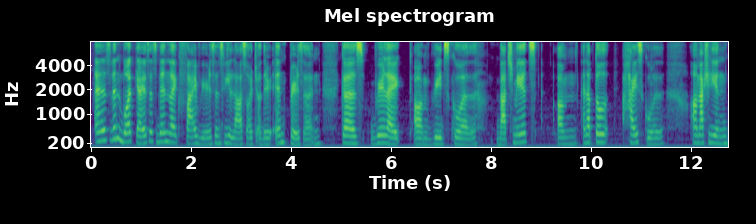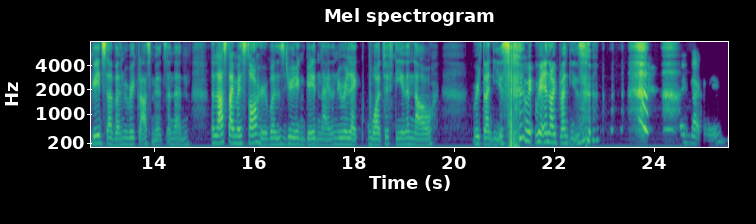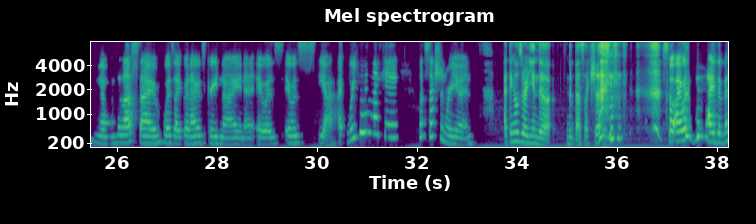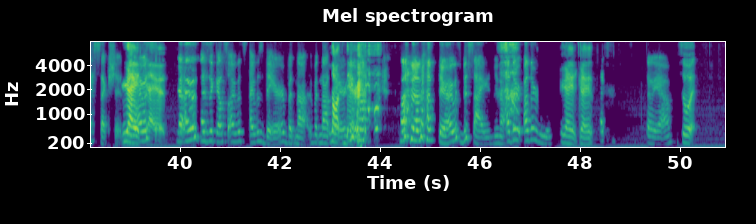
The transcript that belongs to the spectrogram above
And it's been what, guys? It's been like five years since we last saw each other in person, cause we're like um grade school batchmates, um, and up till high school, Um, actually, in grade seven, we were classmates, and then the last time I saw her was during grade nine, and we were like what fifteen, and now we're twenties. we're we're in our twenties. Exactly. No, the last time was like when I was grade nine, and it was it was yeah. I, were you in like a what section were you in? I think I was already in the the best section. So I was beside the best section. right, I was right, yeah, I was as a girl, so I was I was there, but not but not not there. there. not, not there. I was beside, you know, other other room. right, right. So yeah. So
